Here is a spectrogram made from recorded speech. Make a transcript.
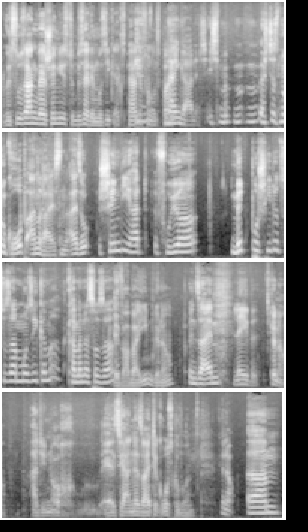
Willst du sagen, wer Shindy ist? Du bist ja der Musikexperte von uns beiden. Nein, gar nicht. Ich möchte es nur grob anreißen. Also Shindy hat früher mit Bushido zusammen Musik gemacht, kann man das so sagen? Er war bei ihm, genau. In seinem Label. Genau. Hat ihn auch, er ist ja an der Seite groß geworden. Genau. Ähm,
